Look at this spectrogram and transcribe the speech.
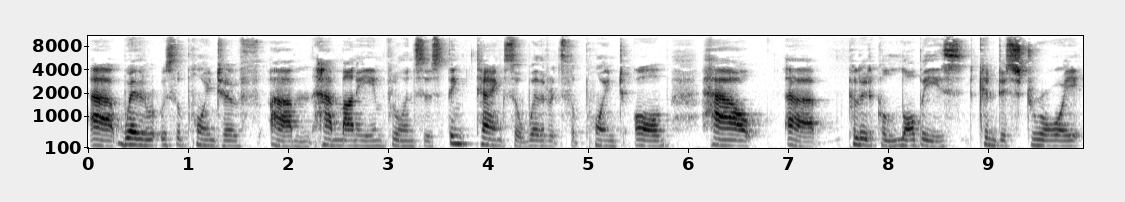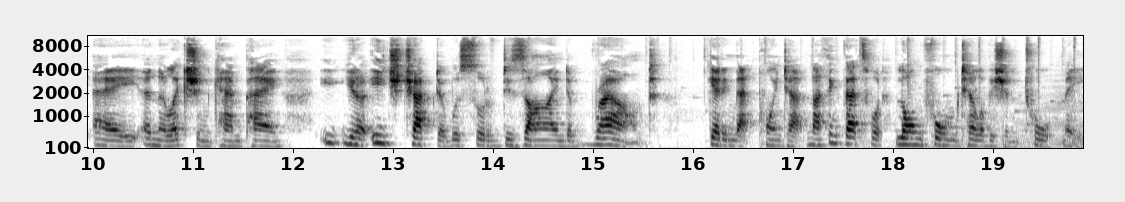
Uh, whether it was the point of um, how money influences think tanks or whether it's the point of how uh, political lobbies can destroy a an election campaign. You know, each chapter was sort of designed around getting that point out. And I think that's what long form television taught me.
